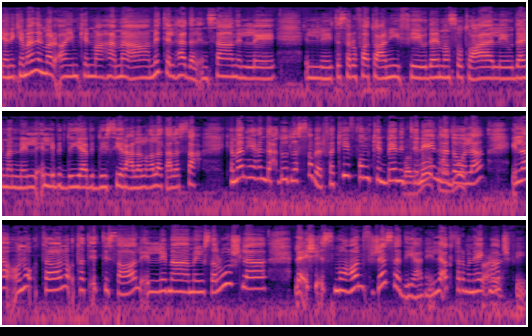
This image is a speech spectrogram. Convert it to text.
يعني كمان المرأة يمكن مع مع مثل هذا الإنسان اللي اللي تصرفاته عنيفة ودائما صوته عالي ودائما اللي بده إياه بده يصير على الغلط على الصح كمان هي عندها حدود للصبر فكيف ممكن بين مظبوط. هدول يلاقوا نقطة نقطة اتصال اللي ما ما يوصلوش ل لشيء اسمه عنف جسدي يعني اللي أكثر من هيك ما. عادش فيه.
